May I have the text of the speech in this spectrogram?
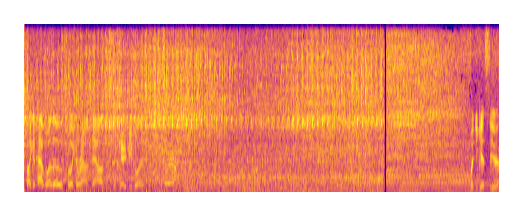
If I could have one of those for like around town just to carry people in. What'd you get, Steven?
